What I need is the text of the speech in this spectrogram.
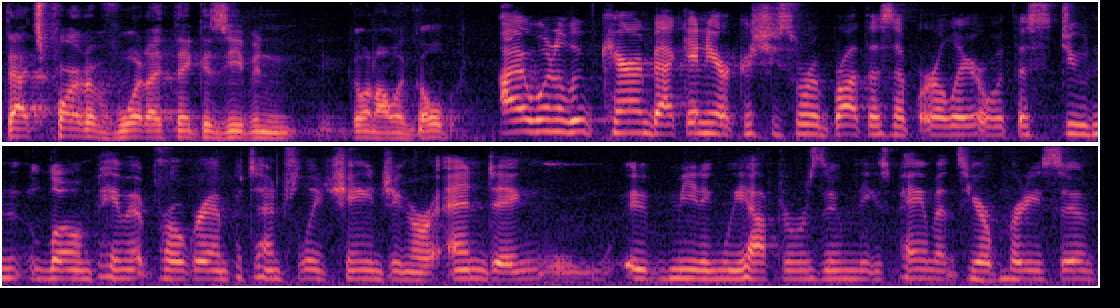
that's part of what I think is even going on with Goldman. I want to loop Karen back in here because she sort of brought this up earlier with the student loan payment program potentially changing or ending, meaning we have to resume these payments here mm-hmm. pretty soon.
